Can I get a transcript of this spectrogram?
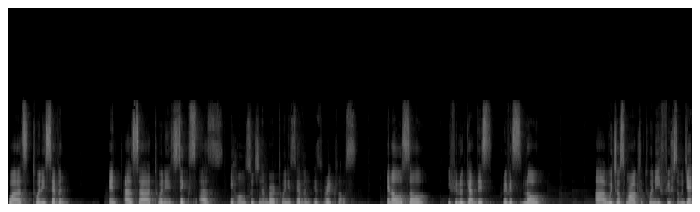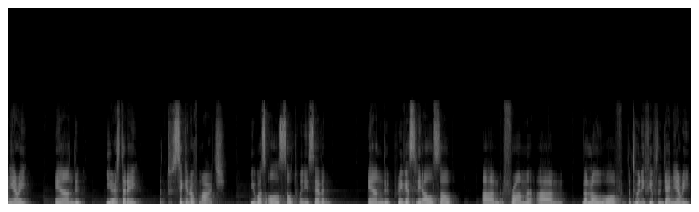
was 27 and as uh, 26 as Kihon Suchi number 27 is very close. And also, if you look at this previous low, uh, which was marked 25th of January, and yesterday, the 2nd of March, it was also 27, and previously also um, from um, the low of the 25th of January,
